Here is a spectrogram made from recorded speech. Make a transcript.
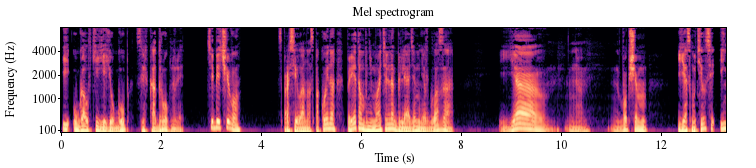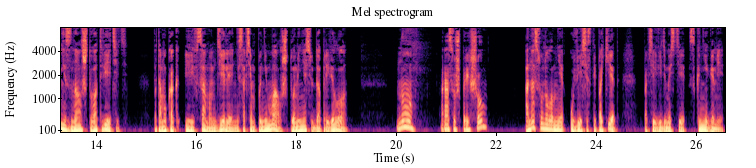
и уголки ее губ слегка дрогнули. «Тебе чего?» — спросила она спокойно, при этом внимательно глядя мне в глаза. «Я... в общем...» Я смутился и не знал, что ответить потому как и в самом деле не совсем понимал, что меня сюда привело. «Ну, раз уж пришел...» Она сунула мне увесистый пакет, по всей видимости, с книгами,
